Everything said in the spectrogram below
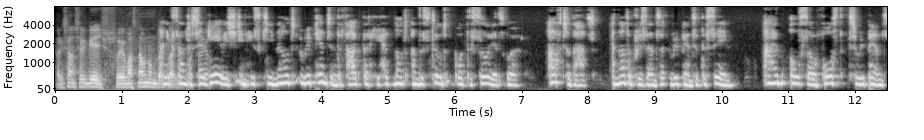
Александр Сергеевич в своем основном докладе Alexander Sergeyevich in his keynote repented the fact that he had not understood what the Soviets were. After that, another presenter repented the same. I am also forced to repent.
